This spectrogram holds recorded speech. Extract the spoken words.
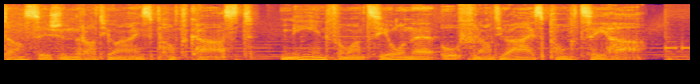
Das ist ein Radio 1 Podcast. Mehr Informationen auf radio1.ch.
